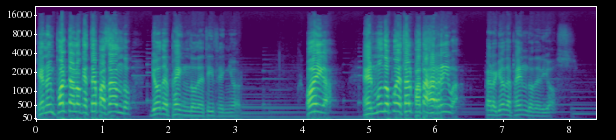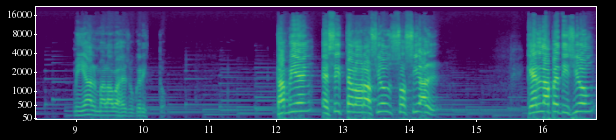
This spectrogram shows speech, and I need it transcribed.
Que no importa lo que esté pasando, yo dependo de ti, Señor. Oiga, el mundo puede estar patas arriba, pero yo dependo de Dios. Mi alma alaba a Jesucristo. También existe la oración social, que es la petición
